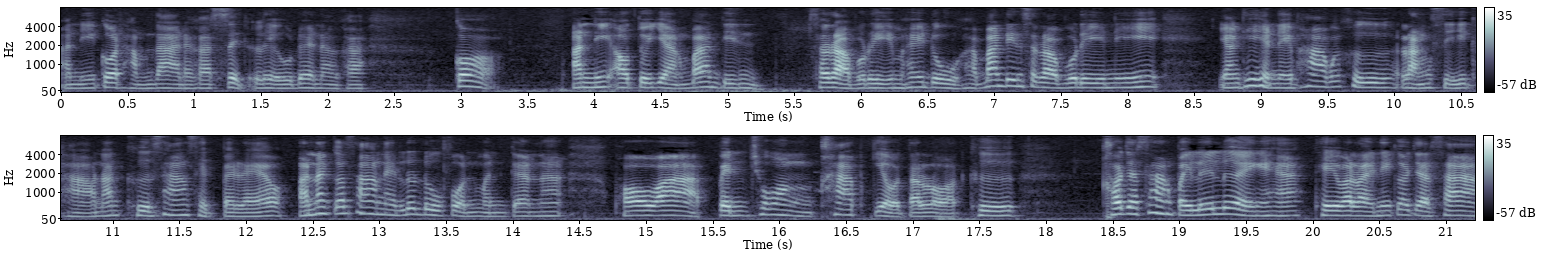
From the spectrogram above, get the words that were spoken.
อันนี้ก็ทำได้นะคะ เสร็จเร็วด้วยนะคะ ก็อันนี้เอาตัวอย่างบ้านดินสระบุรีมาให้ดูค่ะ บ้านดินสระบุรีนี้อย่างที่เห็นในภาพก็คือหลังสีขาวนั้นคือสร้างเสร็จไปแล้ว อันนั้นก็สร้างในฤดูฝนเหมือนกันนะเพราะว่าเป็นช่วงคาบเกี่ยวตลอดคือ เขาจะสร้างไปเรื่อยๆไงฮะเทวาลัยนี่ก็จะสร้าง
